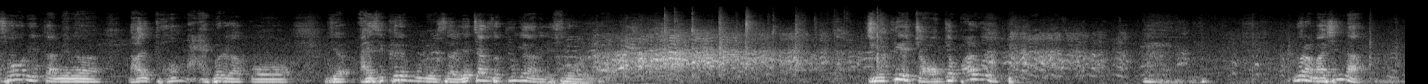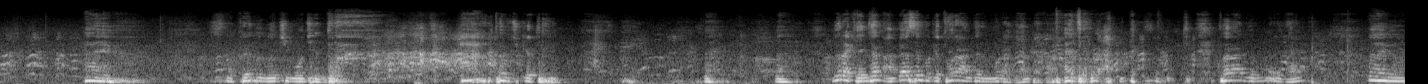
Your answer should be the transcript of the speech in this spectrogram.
소원이 있다면은 나중에 돈 많이 벌어갖고 이제 아이스크림 보면서 옆장소 구경하는 게 소원이다 저기에 쪽쪽 빨고 있다 누나 맛있나? 아휴, 그래도 눈치 못 챘다. 아휴, 더워 죽겠다. 어, 어. 누나 괜찮아? 안 뺐으면 이렇게 돌아 앉는 문화 간다. 돌아 앉으면 돌아 앉는 문화 간다. 아이고,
